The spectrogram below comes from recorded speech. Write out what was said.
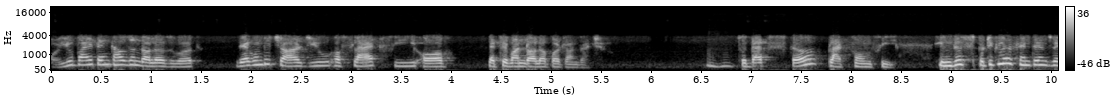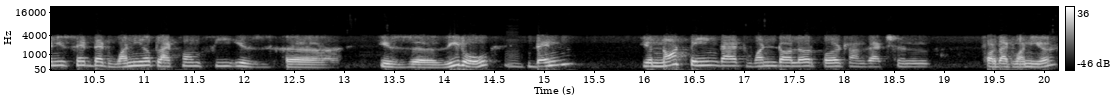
or you buy $10,000 worth, they're going to charge you a flat fee of, let's say, $1 per transaction. Mm-hmm. So that's the platform fee. In this particular sentence, when you said that one year platform fee is uh, is uh, zero, mm. then you're not paying that $1 per transaction for that one year.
